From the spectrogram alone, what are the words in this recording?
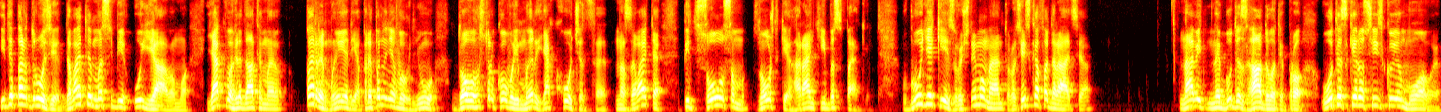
І тепер, друзі, давайте ми собі уявимо, як виглядатиме перемир'я, припинення вогню, довгостроковий мир, як хочеться називайте під соусом знову ж таки гарантії безпеки. В будь-який зручний момент Російська Федерація. Навіть не буде згадувати про утиски російської мови,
